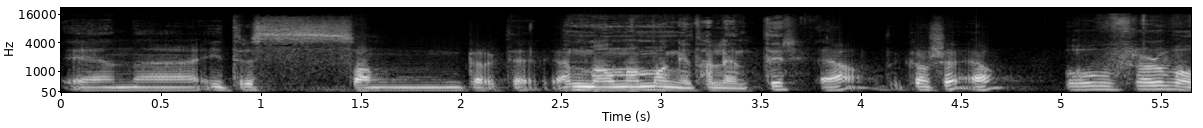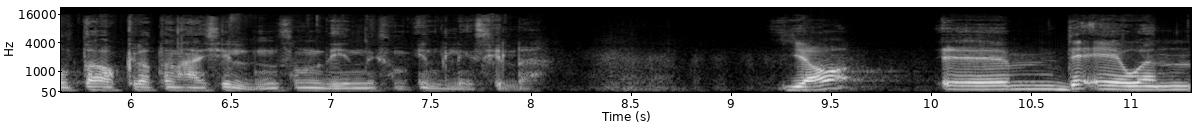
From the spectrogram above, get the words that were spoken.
en interessant karakter. Ja. En mann av mange talenter. Ja, kanskje. ja. Og Hvorfor har du valgt deg akkurat denne kilden som din liksom, yndlingskilde? Ja, det er jo en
